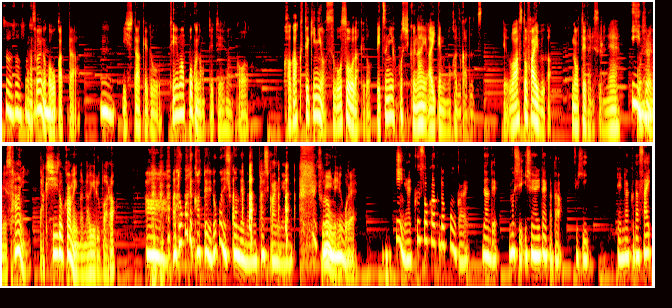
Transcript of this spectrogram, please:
そうそうそうそういうのが多かかったうん。りしたけど、テーマっぽくなってて、なんか、科学的にはすごそうだけど、別に欲しくないアイテムの数々つって、ワースト5が載ってたりするね。いいね。面白いね。3位、タキシード仮面が投げるバラ。あーあ、どこで買っててどこに仕込んでんだろう。確かにね。それはいいね、これ。いいね。空想科学読今回。なんで、もし一緒にやりたい方、ぜひ連絡ください。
